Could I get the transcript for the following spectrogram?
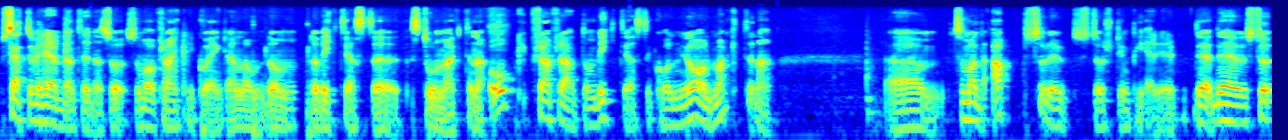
sett över hela den tiden så, så var Frankrike och England de, de, de viktigaste stormakterna och framförallt de viktigaste kolonialmakterna. Ehm, som hade absolut störst imperier. Det, det, stö,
